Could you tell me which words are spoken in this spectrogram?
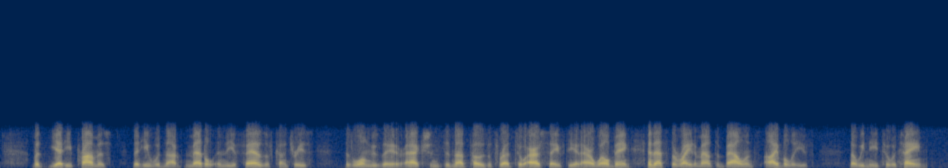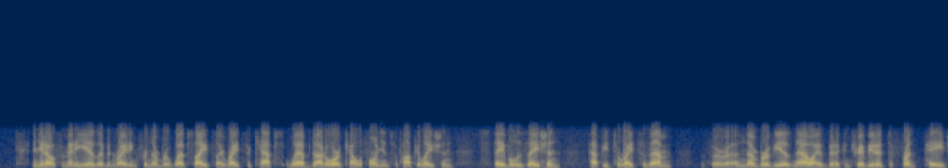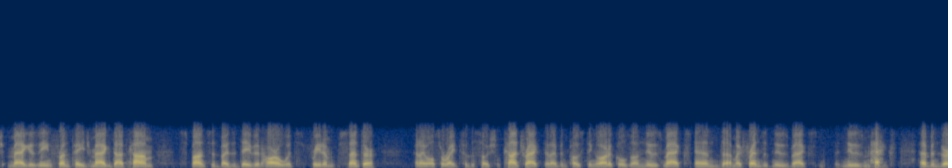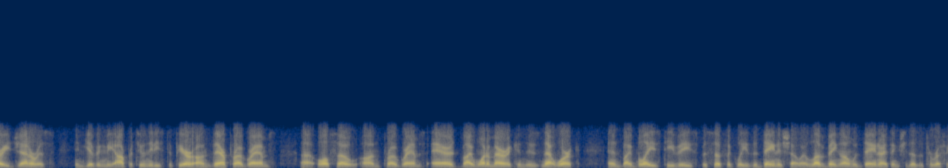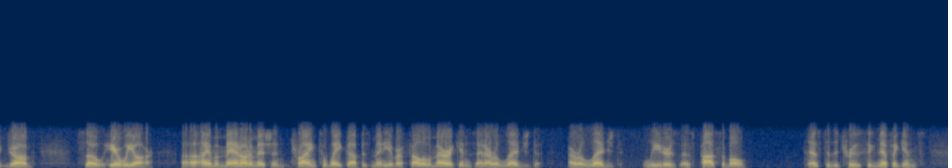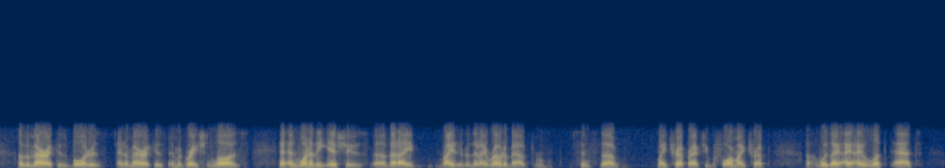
But yet he promised that he would not meddle in the affairs of countries as long as their actions did not pose a threat to our safety and our well being. And that's the right amount of balance, I believe, that we need to attain. And you know, for many years I've been writing for a number of websites. I write for capsweb.org, Californians for Population Stabilization. Happy to write for them. For a number of years now, I have been a contributor to Front Page Magazine, frontpagemag.com, sponsored by the David Horowitz Freedom Center. And I also write for the Social Contract, and I've been posting articles on Newsmax. And uh, my friends at Newsmax, Newsmax have been very generous in giving me opportunities to appear on their programs, uh, also on programs aired by One American News Network and by Blaze TV, specifically the Dana Show. I love being on with Dana. I think she does a terrific job. So here we are. Uh, I am a man on a mission, trying to wake up as many of our fellow Americans and our alleged our alleged leaders as possible as to the true significance of America's borders and America's immigration laws. And, and one of the issues uh, that I write or that I wrote about since uh, my trip, or actually before my trip, uh, was I, I looked at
